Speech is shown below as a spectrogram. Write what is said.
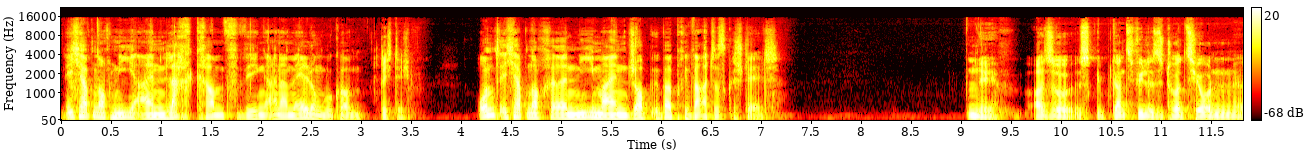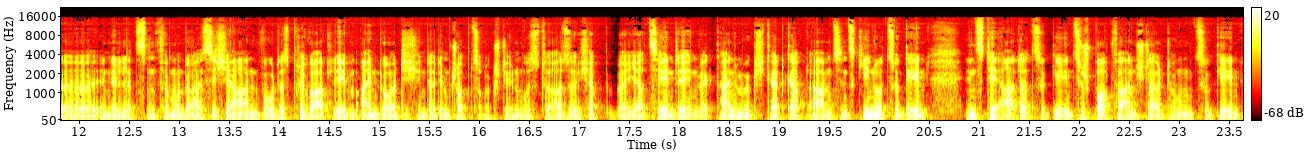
Ich habe noch nie einen Lachkrampf wegen einer Meldung bekommen. Richtig. Und ich habe noch äh, nie meinen Job über Privates gestellt. Nee, also es gibt ganz viele Situationen äh, in den letzten 35 Jahren, wo das Privatleben eindeutig hinter dem Job zurückstehen musste. Also ich habe über Jahrzehnte hinweg keine Möglichkeit gehabt, abends ins Kino zu gehen, ins Theater zu gehen, zu Sportveranstaltungen zu gehen,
